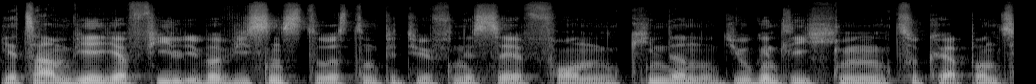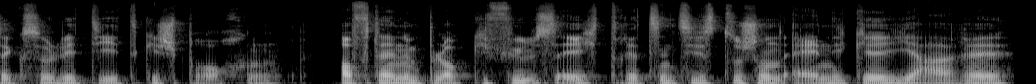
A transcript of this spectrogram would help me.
Jetzt haben wir ja viel über Wissensdurst und Bedürfnisse von Kindern und Jugendlichen zu Körper und Sexualität gesprochen. Auf deinem Blog Gefühlsecht rezensierst du schon einige Jahre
